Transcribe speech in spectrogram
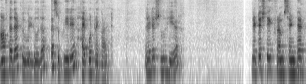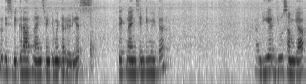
After that we will do the, superior hypotrochoid let us do here. Let us take from center to this bigger arc 9 centimeter radius. Take 9 centimeter. And here give some gap.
